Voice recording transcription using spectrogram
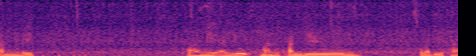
สำเร็จ ขอให้มีอายุมั่นขวัญยืน สวัสดีค่ะ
